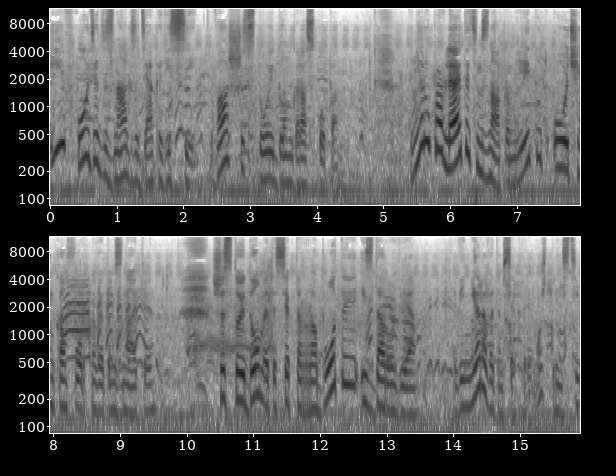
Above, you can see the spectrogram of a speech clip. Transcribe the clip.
и входит в знак зодиака Весы, ваш шестой дом гороскопа. Венера управляет этим знаком, ей тут очень комфортно в этом знаке. Шестой дом – это сектор работы и здоровья. Венера в этом секторе может принести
